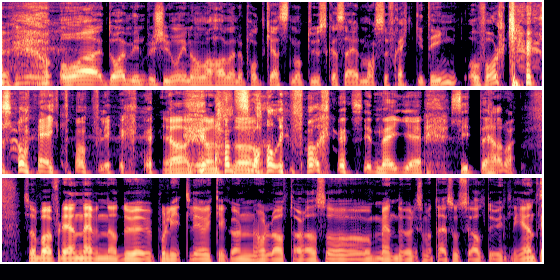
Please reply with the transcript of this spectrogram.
og da er min bekymring når vi har denne podkasten, at du skal si en masse frekke ting om folk som jeg da blir Ja, ansvarlig for, siden jeg eh, sitter her, da. så bare fordi jeg nevner at du er upålitelig og ikke kan holde avtaler, så mener du liksom at jeg er sosialt uintelligent?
